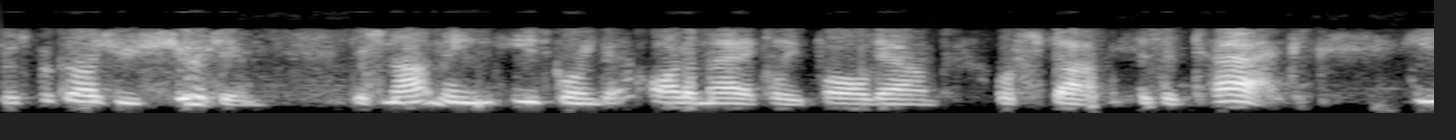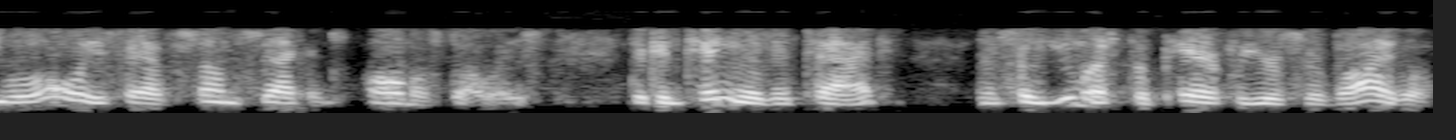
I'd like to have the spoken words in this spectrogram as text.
just because you shoot him does not mean he's going to automatically fall down or stop his attack. He will always have some seconds, almost always, to continue his attack, and so you must prepare for your survival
